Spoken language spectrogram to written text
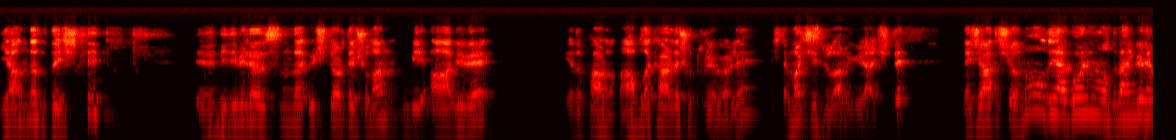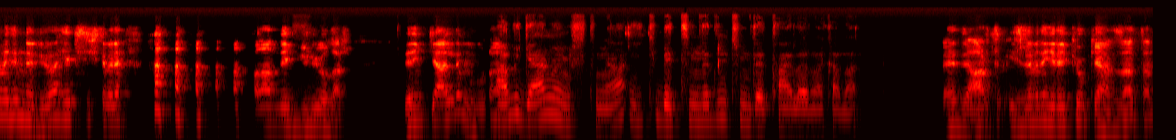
yanında da işte e, birbiri arasında 3-4 yaş olan bir abi ve ya da pardon abla kardeş oturuyor böyle. İşte maç izliyorlar güya işte. Necati şey ne oldu ya gol mü oldu ben göremedim ne diyor. Hepsi işte böyle falan diye gülüyorlar. Denk geldi mi buna? Abi gelmemiştim ya. İyi ki betimledin tüm detaylarına kadar. Evet artık izlemene gerek yok yani zaten.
